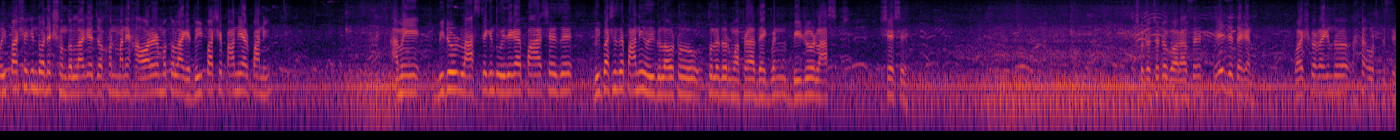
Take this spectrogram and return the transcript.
ওই পাশে কিন্তু অনেক সুন্দর লাগে, যখন মানে হাওয়ারের মতো লাগে, দুই পাশে পানি আর পানি। আমি ভিডিওর লাস্টে কিন্তু ওই জায়গায় পাশে যে দুই পাশে যে পানি ওইগুলো একটু তুলে ধরবো আপনারা দেখবেন ভিডিওর লাস্ট শেষে। ছোট ছোট ঘর আছে। এই যে দেখেন বয়স্করা কিন্তু উঠতেছে।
